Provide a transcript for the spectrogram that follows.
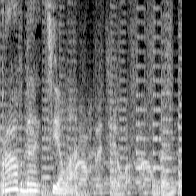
«Правда тело». Правда тело.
